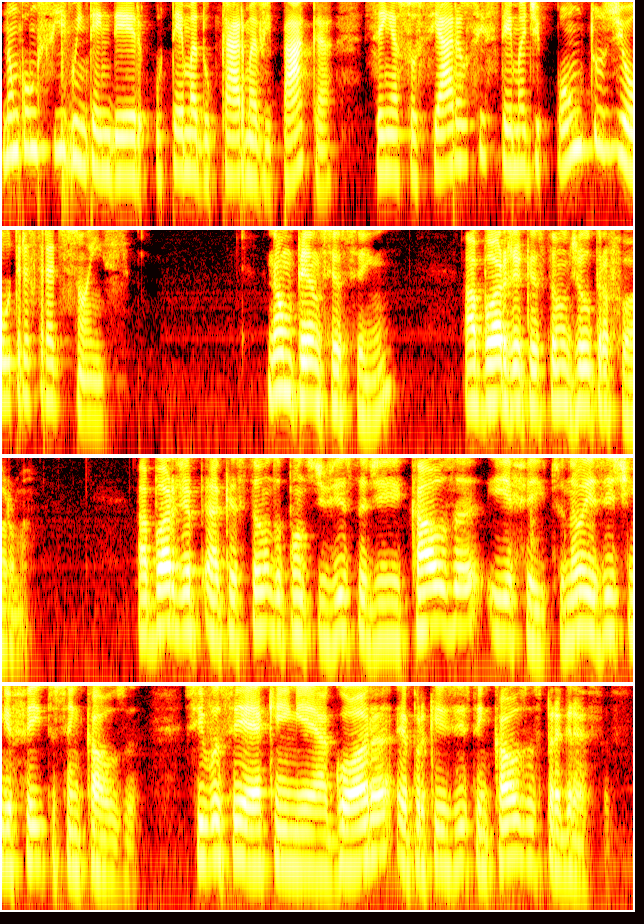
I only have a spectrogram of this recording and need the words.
não consigo entender o tema do karma vipaka sem associar ao sistema de pontos de outras tradições. Não pense assim. Aborde a questão de outra forma aborde a questão do ponto de vista de causa e efeito. Não existe um efeito sem causa. Se você é quem é agora, é porque existem causas pregressas.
